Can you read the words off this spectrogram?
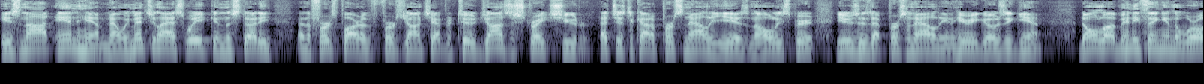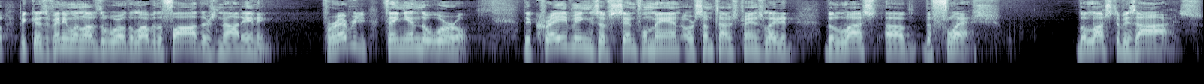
is not in him. Now, we mentioned last week in the study, in the first part of 1 John chapter 2, John's a straight shooter. That's just the kind of personality he is, and the Holy Spirit uses that personality, and here he goes again. Don't love anything in the world, because if anyone loves the world, the love of the Father is not in him. For everything in the world, the cravings of sinful man, or sometimes translated, the lust of the flesh, the lust of his eyes,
